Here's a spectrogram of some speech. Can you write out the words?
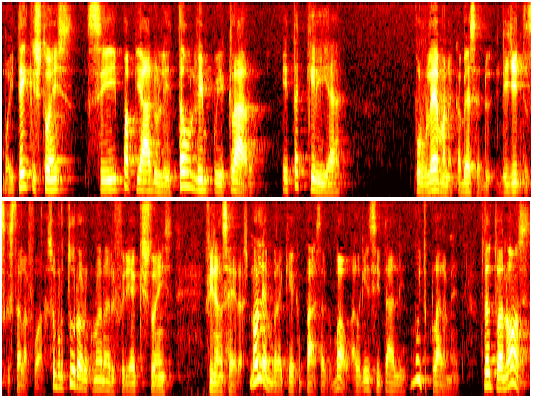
Bom, e tem questões, se papeado ali tão limpo e claro, está cria problema na cabeça de, gente que está lá fora. Sobretudo, agora que nós referimos a questões financeiras. Não lembra o que é que passa? Bom, alguém cita ali muito claramente. Portanto, a nós,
